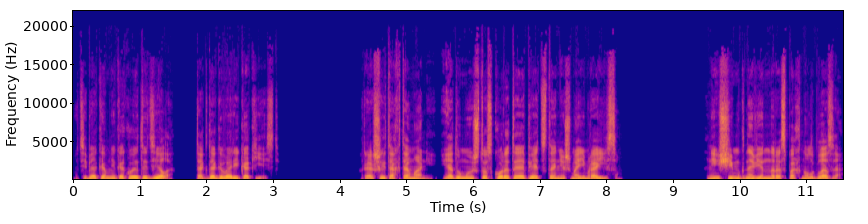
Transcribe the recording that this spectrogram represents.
У тебя ко мне какое-то дело? Тогда говори как есть. Рашид Ахтамани, я думаю, что скоро ты опять станешь моим Раисом. Нищий мгновенно распахнул глаза.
